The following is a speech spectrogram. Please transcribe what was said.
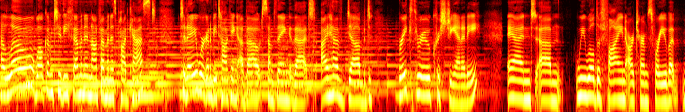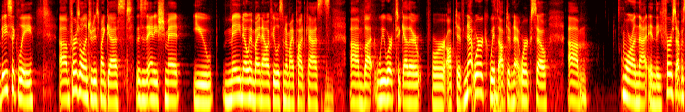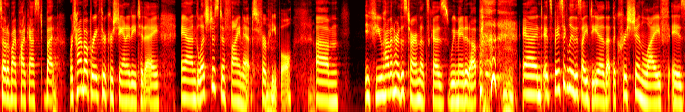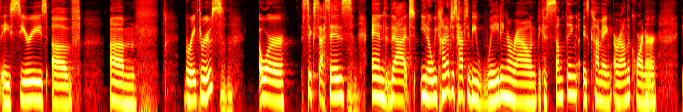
Hello, welcome to the Feminine Not Feminist podcast. Today we're going to be talking about something that I have dubbed breakthrough Christianity. And um, we will define our terms for you. But basically, um, first I'll introduce my guest. This is Andy Schmitt. You may know him by now if you listen to my podcasts, um, but we work together for Optiv Network with Optiv Network. So, um, more on that in the first episode of my podcast. But we're talking about breakthrough Christianity today, and let's just define it for mm-hmm. people. Um, if you haven't heard this term, that's because we made it up. Mm-hmm. and it's basically this idea that the Christian life is a series of um, breakthroughs mm-hmm. or successes and that you know we kind of just have to be waiting around because something is coming around the corner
